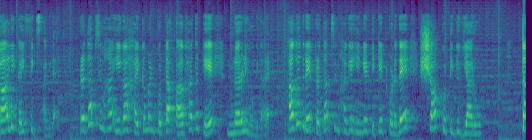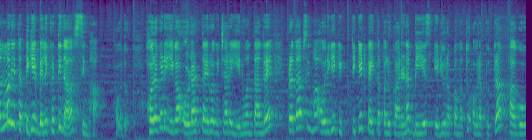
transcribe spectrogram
ಖಾಲಿ ಕೈ ಫಿಕ್ಸ್ ಆಗಿದೆ. ಪ್ರತಾಪ್ ಸಿಂಹ ಈಗ ಹೈಕಮಾಂಡ್ ಕೊಟ್ಟ ಆಘಾತಕ್ಕೆ ನರಳಿ ಹೋಗಿದ್ದಾರೆ. ಹಾಗಾದ್ರೆ ಪ್ರತಾಪ್ ಸಿಂಹಗೆ ಹಿಂಗೆ ಟಿಕೆಟ್ ಕೊಡದೆ ಶಾಕ್ ಕೊಟ್ಟಿದ್ದು ಯಾರು? ತಮ್ಮದೇ ತಪ್ಪಿಗೆ ಬೆಲೆ ಕಟ್ಟಿದ ಸಿಂಹ. ಹೌದು. ಹೊರಗಡೆ ಈಗ ಓಡಾಡ್ತಾ ಇರುವ ವಿಚಾರ ಏನು ಅಂತ ಅಂದರೆ, ಪ್ರತಾಪ್ ಸಿಂಹ ಅವರಿಗೆ ಕಿ- ಟಿಕೆಟ್ ಕೈ ತಪ್ಪಲು ಕಾರಣ ಬಿ ಎಸ್ ಯಡಿಯೂರಪ್ಪ ಮತ್ತು ಅವರ ಪುತ್ರ ಹಾಗೂ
